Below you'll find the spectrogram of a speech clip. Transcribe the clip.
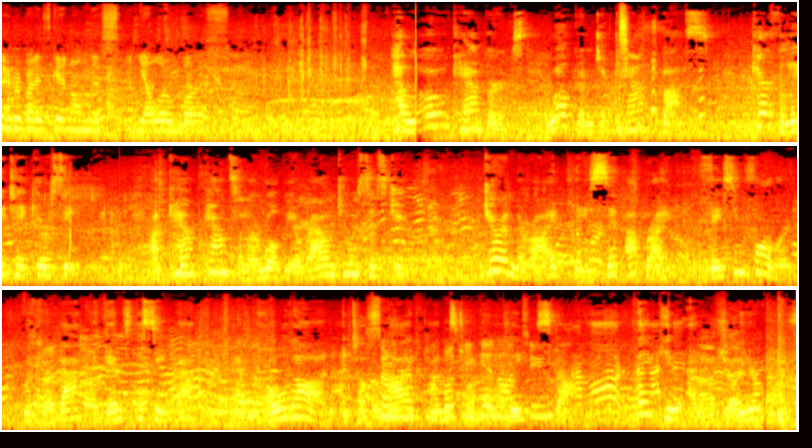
Everybody's getting on this yellow bus. Hello, campers. Welcome to Camp Bus. Carefully take your seat. A camp counselor will be around to assist you. During the ride, please sit upright, facing forward, with your back against the seat back, and hold on until the Summer, ride comes to you a complete to? stop. Thank you and enjoy your bus.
